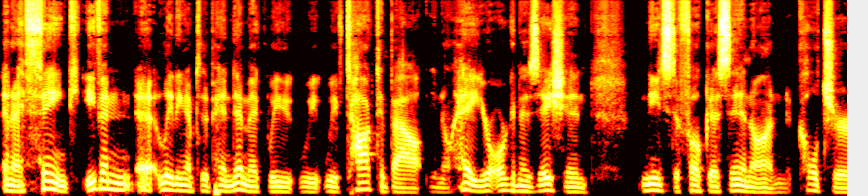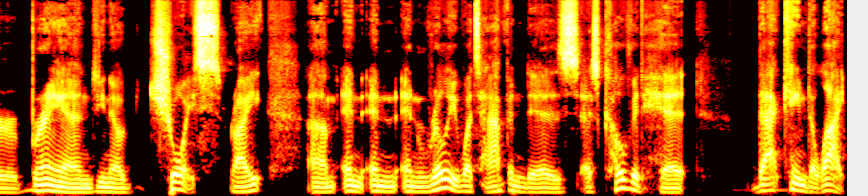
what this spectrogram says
And i think even uh, leading up to the pandemic we, we we've talked about you know hey your organization needs to focus in on culture brand you know choice right? Um, and and and really what's happened is as covid hit that came to light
